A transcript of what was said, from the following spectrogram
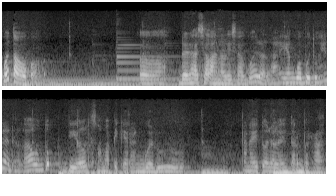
gue tahu kok uh, dari hasil analisa gue adalah yang gue butuhin adalah untuk deal sama pikiran gue dulu. Karena itu adalah yang terberat.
